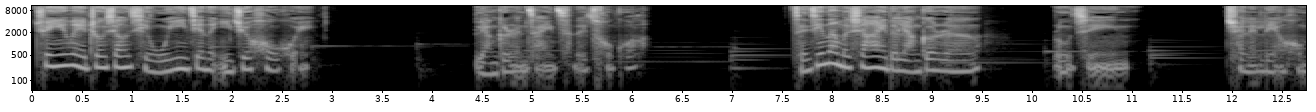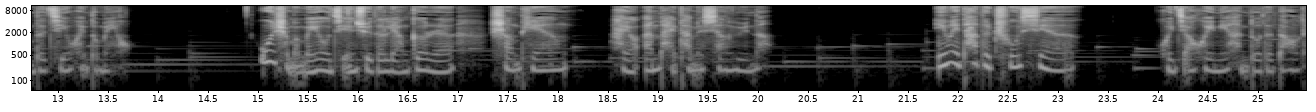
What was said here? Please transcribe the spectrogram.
却因为周湘琪无意间的一句后悔，两个人再一次的错过了。曾经那么相爱的两个人，如今却连脸红的机会都没有。为什么没有结局的两个人，上天还要安排他们相遇呢？因为他的出现，会教会你很多的道理。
